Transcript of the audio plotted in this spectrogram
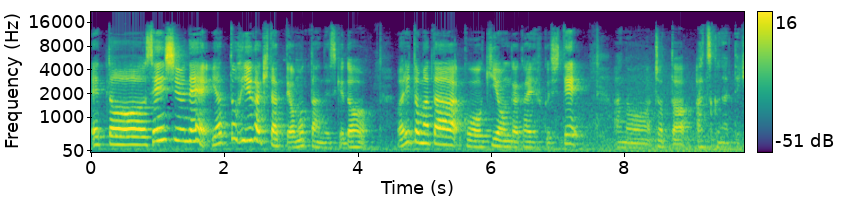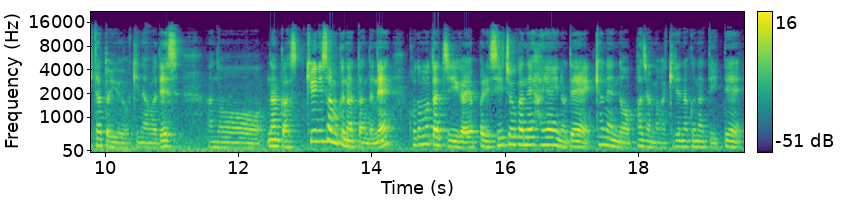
えっと先週ねやっと冬が来たって思ったんですけど割とまたこう気温が回復してあのちょっと暑くなってきたという沖縄です。あのなんか急に寒くなったんでね。子供たちがやっぱり成長がね早いので去年のパジャマが着れなくなっていて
